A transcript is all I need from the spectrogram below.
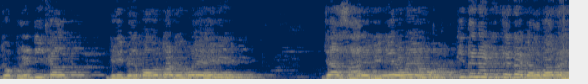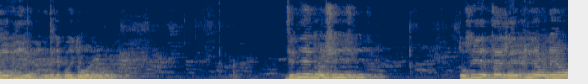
ਜੋ ਪੋਲੀਟੀਕਲ ਜਿਹੜੀ ਬਿਲ ਪਾਵਰ ਤੁਹਾਡੇ ਕੋਲੇ ਹੈ ਨਹੀਂ, ਜਾਂ ਸਾਰੇ ਵਿਕੇ ਹੋਏ ਹੋ, ਕਿਤੇ ਨਾ ਕਿਤੇ ਤਾਂ ਗੱਲਬਾਤ ਹੈਗੀ ਹੈ, ਇਹਦੇ 'ਚ ਕੋਈ ਦੋ ਹੈ। ਜਿੰਨੇ ਦੋਸ਼ੀ ਤੁਸੀਂ ਇੱਥੇ ਲੈ ਕੇ ਆਉਂਦੇ ਹੋ।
